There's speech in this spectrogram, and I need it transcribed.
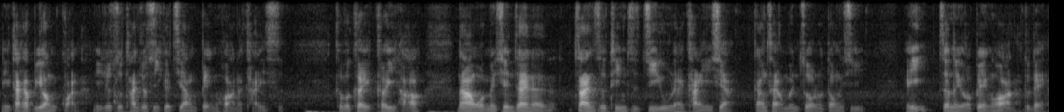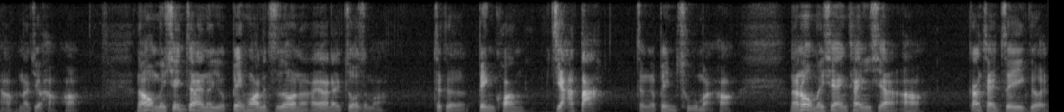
你大概不用管了，也就是它就是一个这样变化的开始，可不可以？可以。好，那我们现在呢，暂时停止记录来看一下刚才我们做的东西，诶，真的有变化了，对不对？好，那就好啊。然后我们现在呢有变化了之后呢，还要来做什么？这个边框加大，整个变粗嘛哈。然后我们现在看一下啊，刚才这一个，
